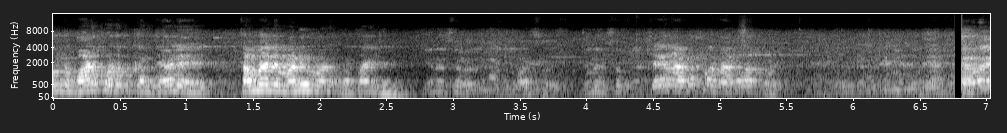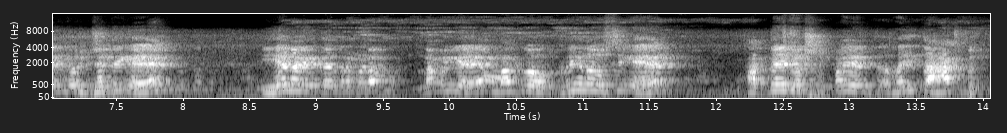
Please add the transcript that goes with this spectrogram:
ಒಂದು ಮಾಡಿಕೊಡ್ಬೇಕಂತ ಹೇಳಿ ತಮ್ಮಲ್ಲಿ ಮನವಿ ಮಾಡಿ ಕೊಡ್ತಾ ಇದ್ದೀನಿ. ಏನಾಗಪ್ಪ ಇದ್ರ ಜೊತೆಗೆ ಏನಾಗಿದೆ ಅಂದ್ರೆ ಮೇಡಮ್, ನಮಗೆ ಮೊದಲು ಗ್ರೀನ್ ಹೌಸಿಗೆ ಹದಿನೈದು ಲಕ್ಷ ರೂಪಾಯಿ ರೈತ ಹಾಕ್ಬೇಕು.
